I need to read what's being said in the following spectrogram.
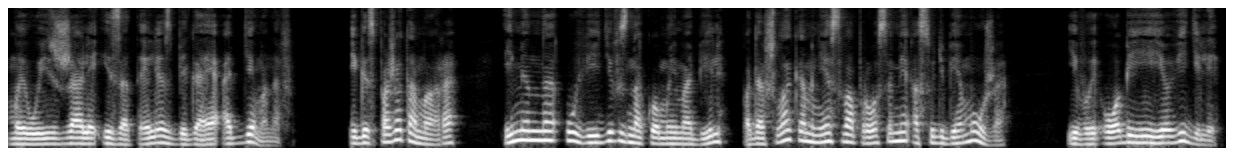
мы уезжали из отеля, сбегая от демонов. И госпожа Тамара, именно увидев знакомый мобиль, подошла ко мне с вопросами о судьбе мужа. И вы обе ее видели.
